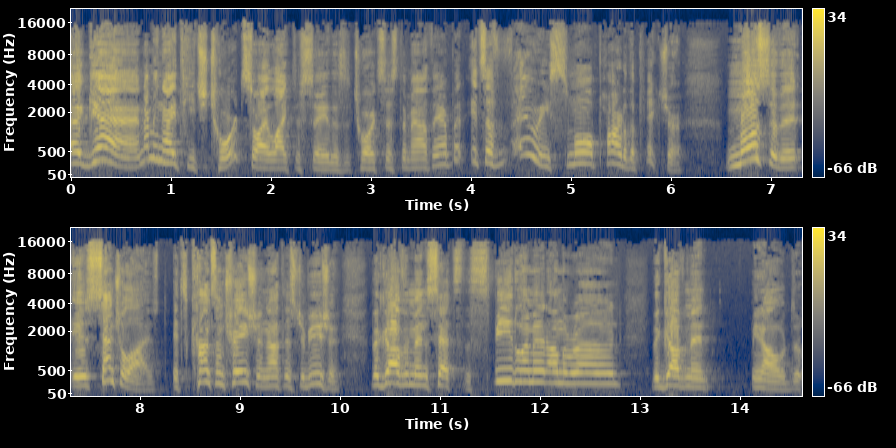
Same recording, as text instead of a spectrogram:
Again, I mean, I teach tort, so I like to say there's a tort system out there, but it's a very small part of the picture. Most of it is centralized. It's concentration, not distribution. The government sets the speed limit on the road. The government you know, d-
